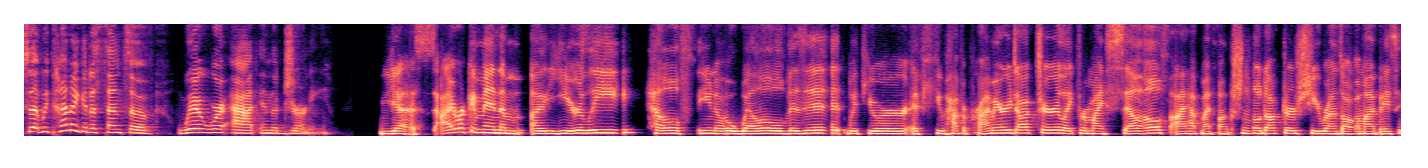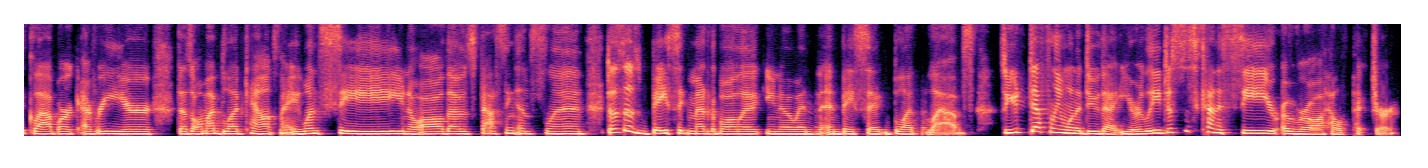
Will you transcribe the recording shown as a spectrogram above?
so that we kind of get a sense of where we're at in the journey? Yes, I recommend a, a, yearly health, you know, well visit with your if you have a primary doctor. Like for myself, I have my functional doctor. She runs all my basic lab work every year, does all my blood counts, my A1C, you know, all those fasting insulin, does those basic metabolic, you know, and and basic blood labs. So you definitely want to do that yearly just to kind of see your overall health picture.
